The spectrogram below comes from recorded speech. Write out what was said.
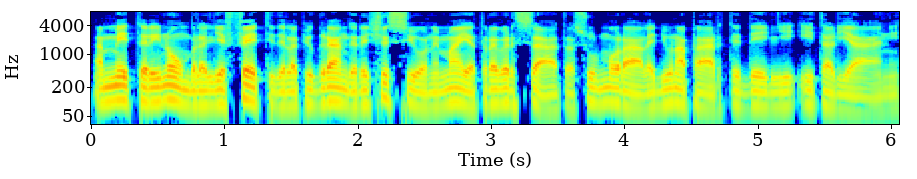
a mettere in ombra gli effetti della più grande recessione mai attraversata sul morale di una parte degli italiani.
